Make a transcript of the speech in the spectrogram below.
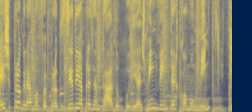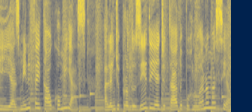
Este programa foi produzido e apresentado por Yasmin Winter como Min E Yasmine Feital como Yas, além de produzido e editado por Luana Maciel.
